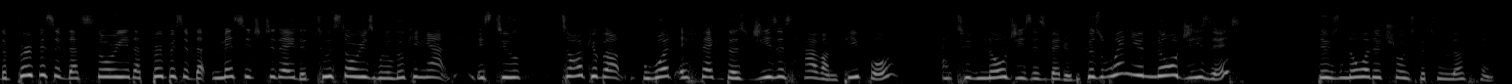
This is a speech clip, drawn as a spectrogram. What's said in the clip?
the purpose of that story, that purpose of that message today, the two stories we're looking at is to talk about what effect does Jesus have on people and to know Jesus better. Because when you know Jesus, there's no other choice but to love him.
